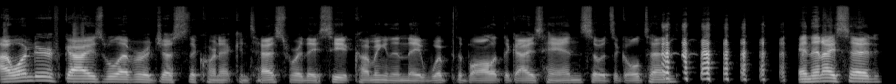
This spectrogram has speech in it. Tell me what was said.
I wonder if guys will ever adjust the Kornet contest where they see it coming and then they whip the ball at the guy's hand so it's a goaltend. and then I said,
